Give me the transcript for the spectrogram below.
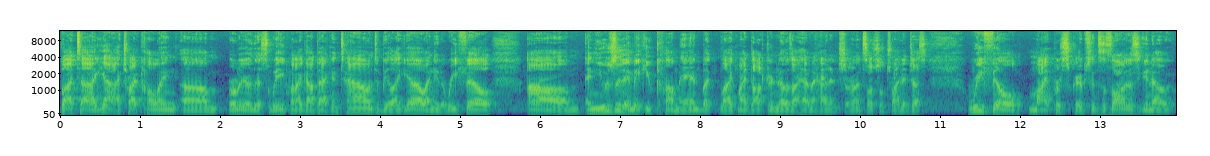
But uh, yeah, I tried calling um, earlier this week when I got back in town to be like, yo, I need a refill. Um, and usually they make you come in, but like my doctor knows I haven't had insurance, so she'll try to just refill my prescriptions. As long as, you know,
